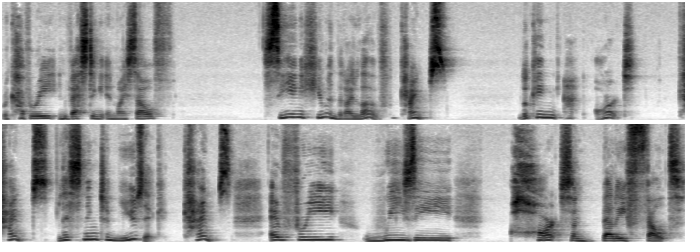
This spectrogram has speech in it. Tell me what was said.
recovery, investing in myself, seeing a human that I love counts. Looking at art counts. Listening to music counts. Every wheezy, heart and belly felt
